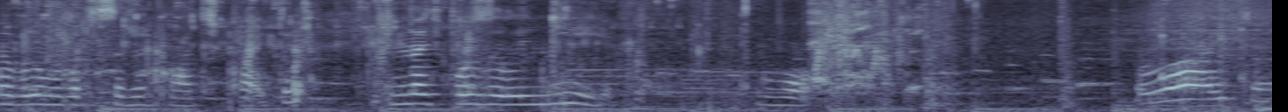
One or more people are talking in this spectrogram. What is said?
не будемо зараз жахати, чекайте. Він навіть позеленіє. Во. Давайте.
